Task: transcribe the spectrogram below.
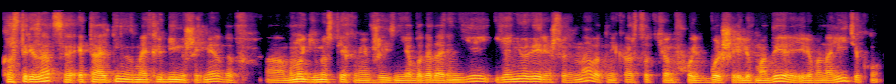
Кластеризация – это один из моих любимейших методов. А, многими успехами в жизни я благодарен ей. Я не уверен, что это навык. Мне кажется, все-таки он входит больше или в модели, или в аналитику.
